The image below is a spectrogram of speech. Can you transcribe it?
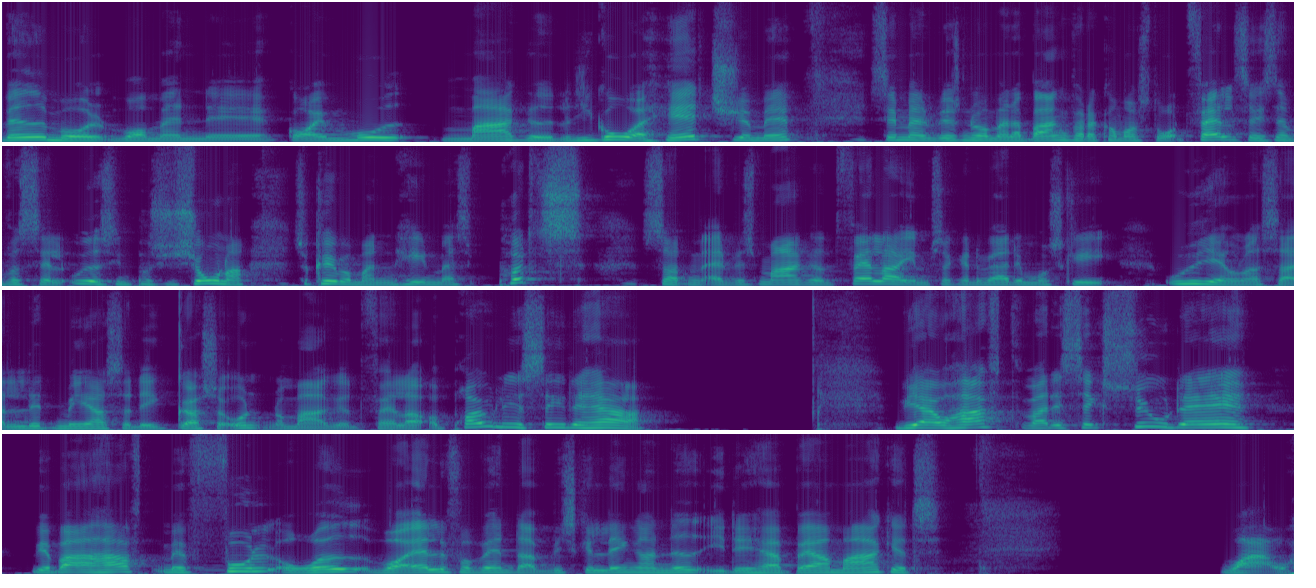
vedmål, hvor man øh, går imod markedet. Og de er gode at hedge med. Simpelthen, hvis nu man er bange for, at der kommer et stort fald, så i stedet for at sælge ud af sine positioner, så køber man en hel masse puts. Sådan at hvis markedet falder, jamen, så kan det være, at det måske udjævner sig lidt mere, så det ikke gør så ondt, når markedet falder. Og prøv lige at se det her. Vi har jo haft, var det 6-7 dage, vi har bare haft med fuld rød, hvor alle forventer, at vi skal længere ned i det her bear market. Wow,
